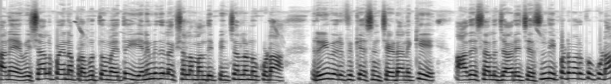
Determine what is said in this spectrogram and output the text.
అనే విషయాలపైన ప్రభుత్వం అయితే ఎనిమిది లక్షల మంది పింఛన్లను కూడా రీవెరిఫికేషన్ చేయడానికి ఆదేశాలు జారీ చేసింది. ఇప్పటి వరకు కూడా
